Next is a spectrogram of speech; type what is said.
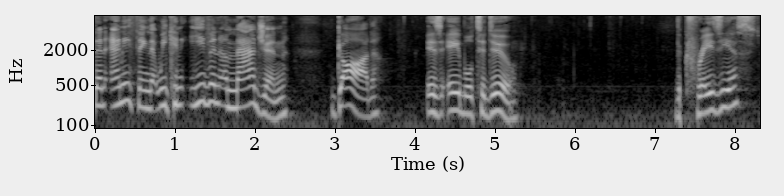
than anything that we can even imagine God is able to do. The craziest,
